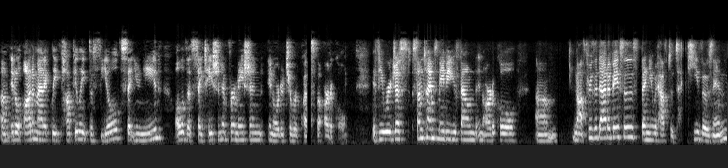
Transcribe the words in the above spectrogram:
um, it'll automatically populate the fields that you need, all of the citation information in order to request the article. If you were just, sometimes maybe you found an article um, not through the databases, then you would have to key those in,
